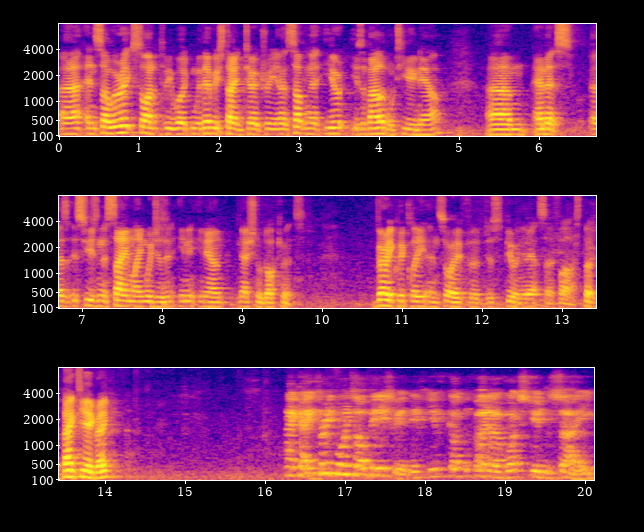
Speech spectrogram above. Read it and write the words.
Uh, and so we're excited to be working with every state and territory, and it's something that is available to you now. Um, and it's, as, it's using the same language as in, in our national documents. Very quickly, and sorry for just spewing it out so fast. But back to you, Greg. Okay, three points I'll finish with. If you've got the photo of what students say,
